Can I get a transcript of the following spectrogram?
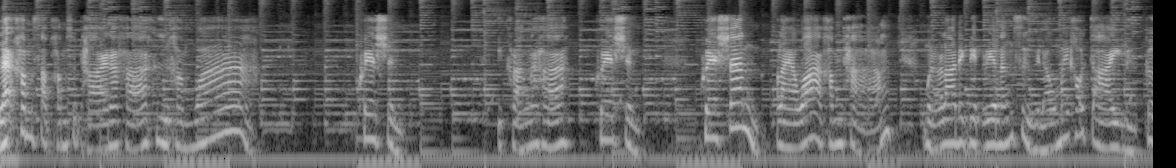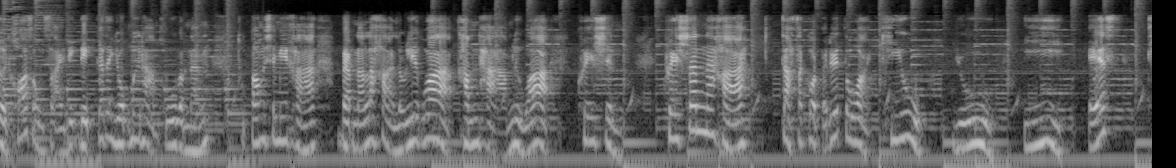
และคำศัพท์คำสุดท้ายนะคะ คือคำว่า question อีกครั้งนะคะ question question แปลว่าคำถาม เหมือนเวลาเด็ก ๆ เรียนหนังสือแล้วไม่เข้าใจหรือเกิดข้อสงสัยเด็ก ๆ ก็จะยกมือถามครูแบบนั้น ถูกต้องใช่ไหมคะ แบบนั้นล่ะค่ะเราเรียกว่าคำถามหรือว่า question question นะคะจะสะกดไปด้วยตัว q u e s t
